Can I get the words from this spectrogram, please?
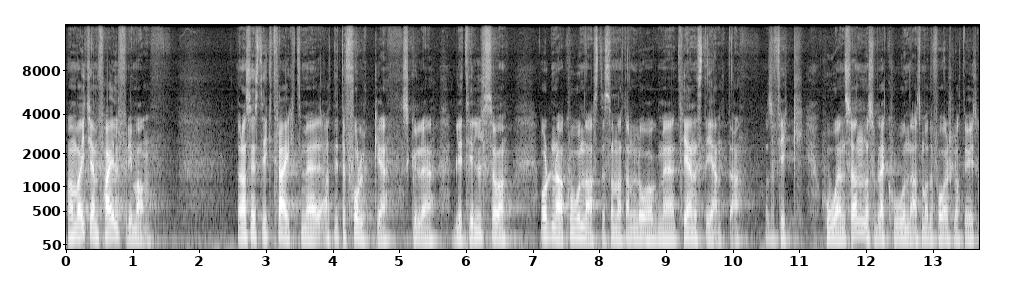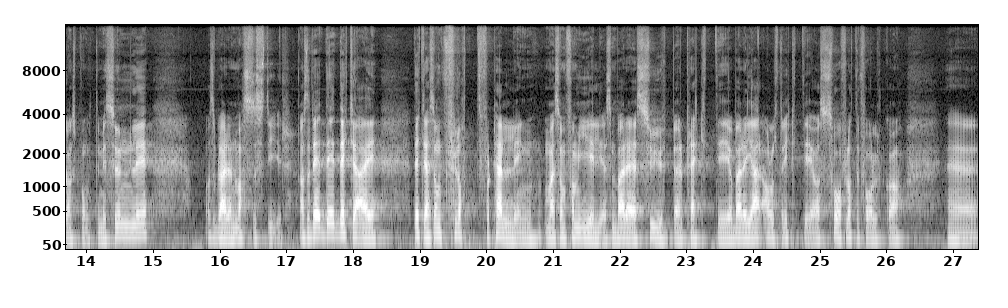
Og han var ikke en feilfri mann. Når han syntes det gikk treigt med at dette folket skulle bli til, så ordna kona det sånn at han lå med tjenestejenta. Og så fikk hun en sønn, og så ble kona som hadde foreslått i utgangspunktet, misunnelig. Og så ble det en masse styr. Altså det, det, det, er ikke ei, det er ikke ei sånn flott fortelling om en sånn familie som bare er superprektig og bare gjør alt riktig, og så flotte folk. Og, eh,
